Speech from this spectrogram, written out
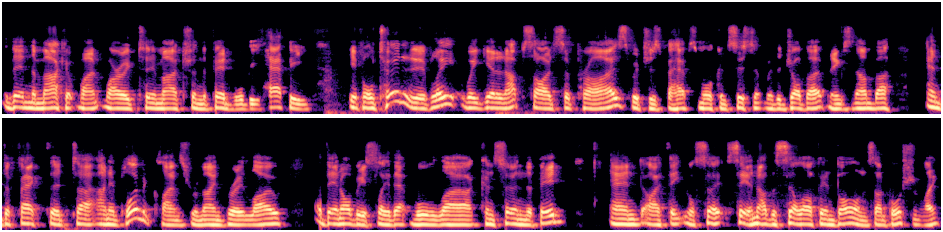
then the market won't worry too much and the Fed will be happy. If alternatively we get an upside surprise, which is perhaps more consistent with the job openings number and the fact that uh, unemployment claims remain very low, then obviously that will uh, concern the Fed. And I think you'll see, see another sell off in bonds, unfortunately.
